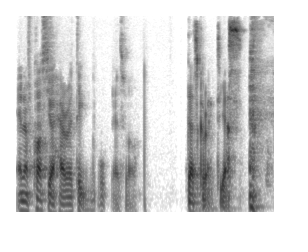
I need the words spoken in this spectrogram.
And of course, your heretic book as well. That's correct. Yes.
